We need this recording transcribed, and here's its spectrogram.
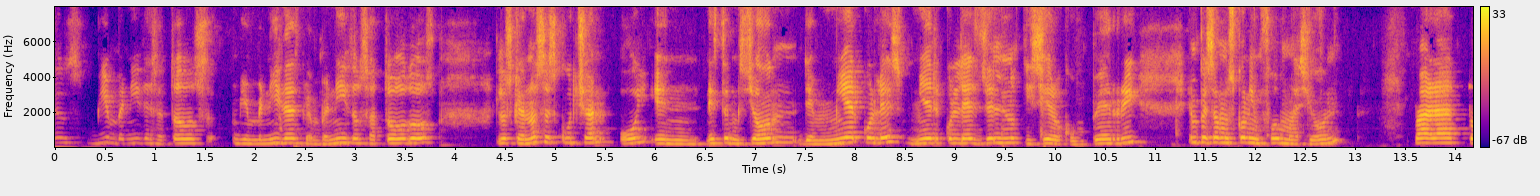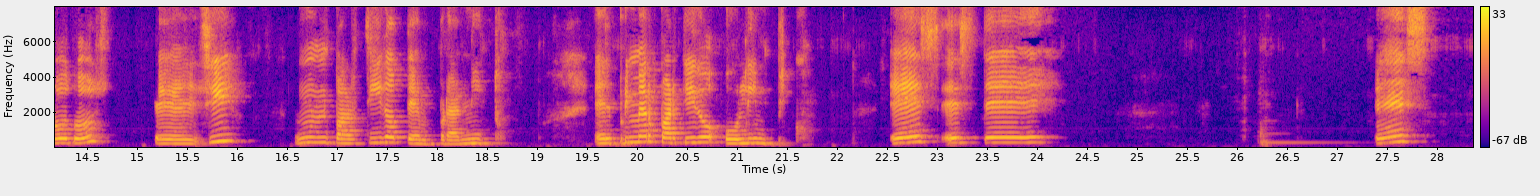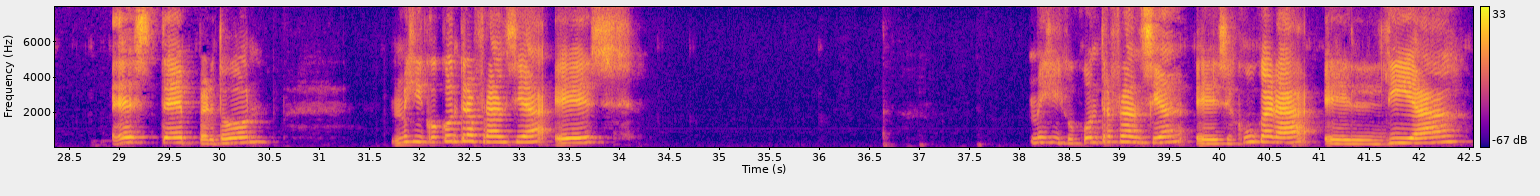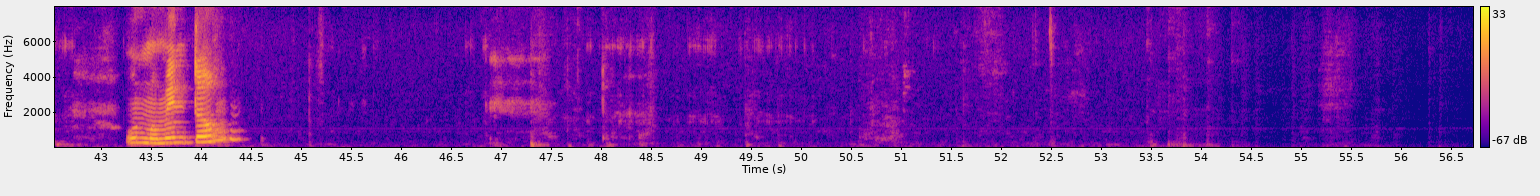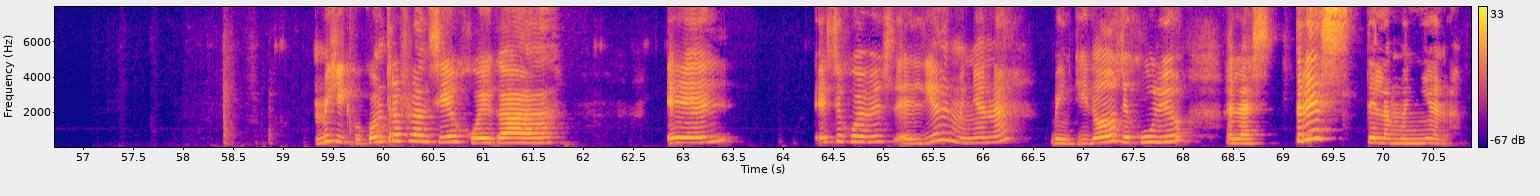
bienvenidos, bienvenidas a todos, bienvenidas, bienvenidos a todos los que nos escuchan hoy en esta emisión de miércoles, miércoles del noticiero con Perry. Empezamos con información para todos. Eh, sí, un partido tempranito. El primer partido olímpico es este. Es este, perdón, México contra Francia es... México contra Francia eh, se jugará el día, un momento, México contra Francia juega el este jueves, el día de mañana, 22 de julio, a las 3 de la mañana,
